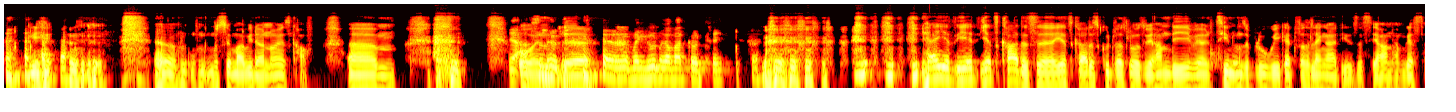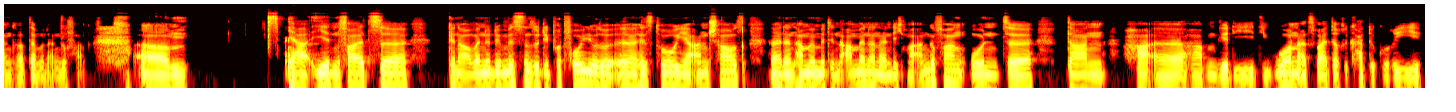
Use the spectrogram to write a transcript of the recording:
äh, muss immer wieder ein neues kaufen. Ähm, ja, und, absolut. Äh, Wenn einen guten Rabattcode kriegt. ja, jetzt, jetzt, jetzt gerade ist, äh, jetzt gerade ist gut was los. Wir haben die, wir ziehen unsere Blue Week etwas länger dieses Jahr und haben gestern gerade damit angefangen. Ähm, ja, jedenfalls äh, Genau, wenn du dir ein bisschen so die Portfolio-Historie anschaust, äh, dann haben wir mit den Armbändern endlich mal angefangen und äh, dann äh, haben wir die, die Uhren als weitere Kategorie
